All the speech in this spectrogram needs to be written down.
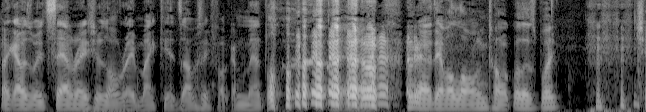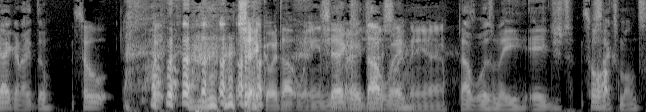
like, I was about seven or eight. She was all, right, my kid's obviously fucking mental. We're going to have to have a long talk with this boy. Check it out, though. So, check out that Wayne. Check out that just like me, yeah. That was me, aged So ho- six months.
